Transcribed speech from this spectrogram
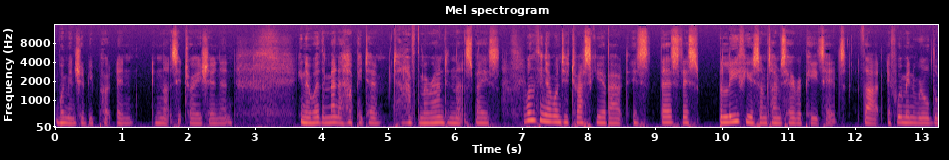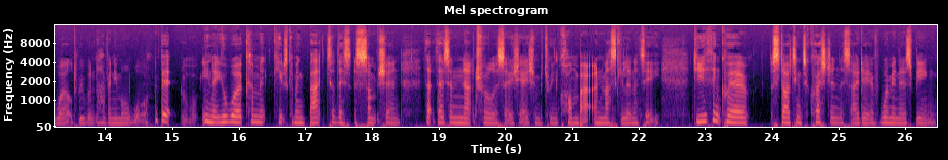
women should be put in in that situation and you know whether men are happy to, to have them around in that space. One thing I wanted to ask you about is there's this belief you sometimes hear repeated that if women ruled the world, we wouldn't have any more war. But, you know, your work com- keeps coming back to this assumption that there's a natural association between combat and masculinity. Do you think we're starting to question this idea of women as being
